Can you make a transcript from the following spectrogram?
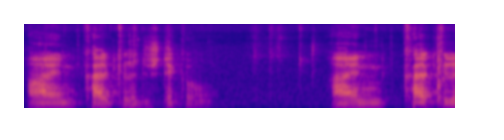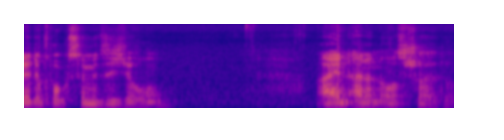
ein Kaltgerätestecker, ein Kaltgerätebuchse mit Sicherung, ein An- und Ausschalter.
